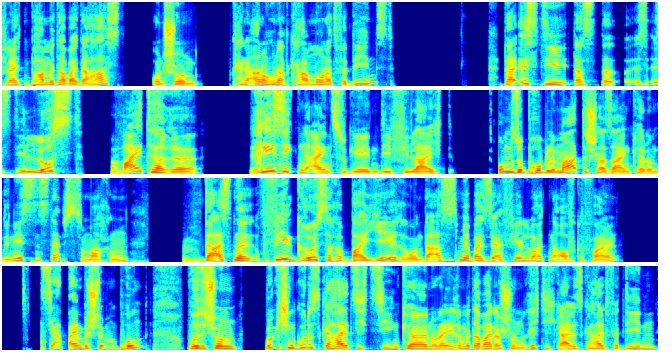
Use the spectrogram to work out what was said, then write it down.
vielleicht ein paar Mitarbeiter hast und schon, keine Ahnung, 100k im Monat verdienst, da ist die, das, das ist, ist die Lust, weitere Risiken einzugehen, die vielleicht umso problematischer sein können, um die nächsten Steps zu machen, da ist eine viel größere Barriere. Und da ist es mir bei sehr vielen Leuten aufgefallen, sie ab einem bestimmten Punkt, wo sie schon wirklich ein gutes Gehalt sich ziehen können oder ihre Mitarbeiter schon ein richtig geiles Gehalt verdienen,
